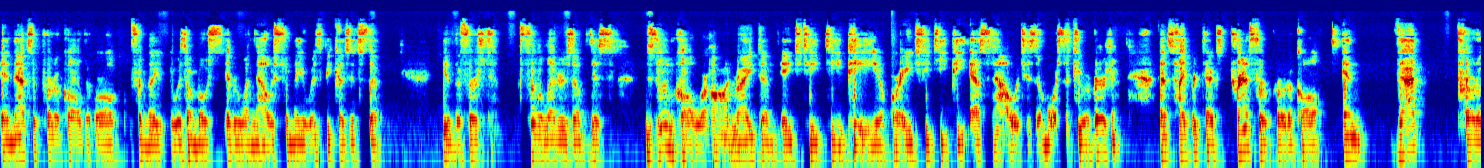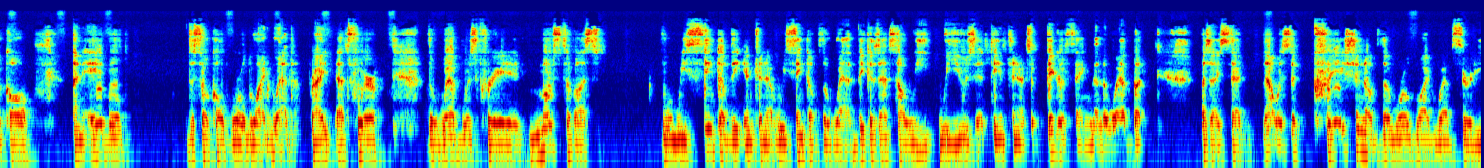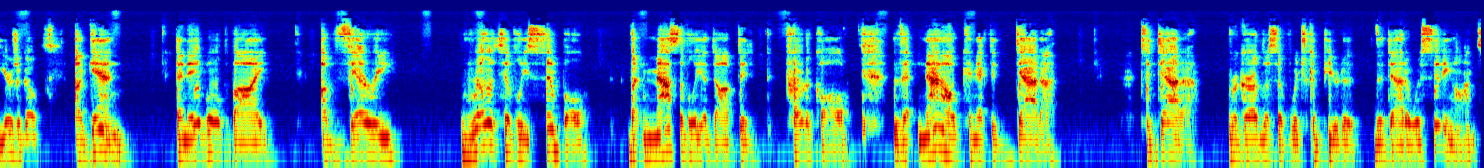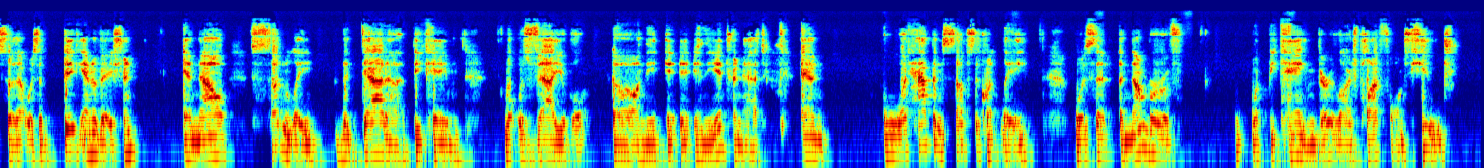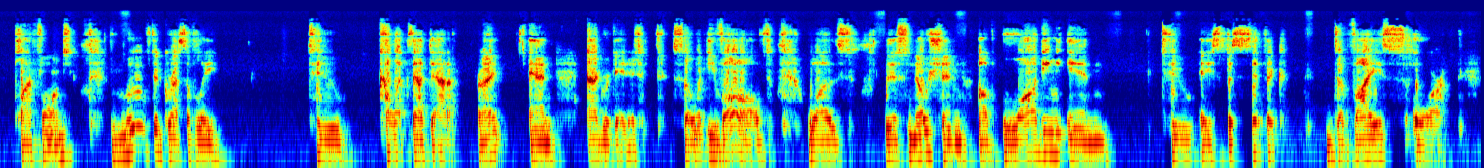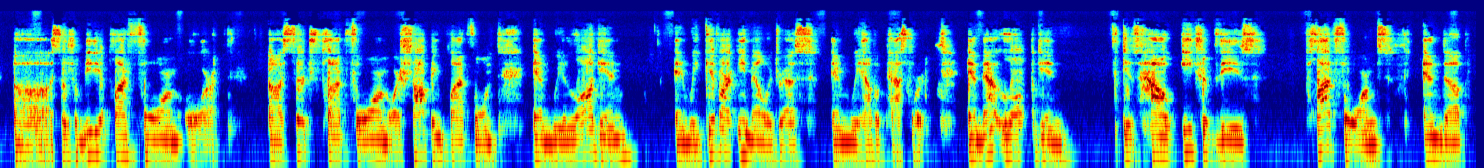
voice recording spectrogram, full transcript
And that's a protocol that we're all familiar with, or most everyone now is familiar with, because it's the you know, the first four letters of this Zoom call we're on, right? Um, HTTP or HTTPS now, which is a more secure version. That's hypertext transfer protocol, and that protocol enabled the so-called World Wide Web, right? That's where the web was created. Most of us when we think of the internet, we think of the web because that's how we, we use it. The internet's a bigger thing than the web. But as I said, that was the creation of the World Wide Web 30 years ago. Again, enabled by a very relatively simple but massively adopted protocol that now connected data to data regardless of which computer the data was sitting on. So that was a big innovation. And now suddenly the data became what was valuable uh, on the in the internet. And what happened subsequently was that a number of what became very large platforms, huge platforms, moved aggressively to collect that data, right? And aggregate it. So what evolved was this notion of logging in to a specific device or uh, social media platform or search platform or shopping platform, and we log in and we give our email address and we have a password. And that login is how each of these platforms end up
